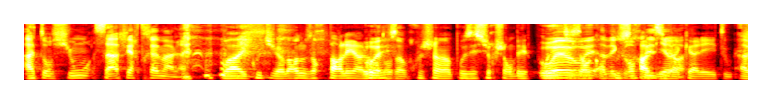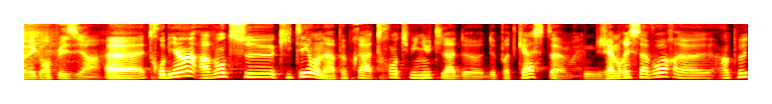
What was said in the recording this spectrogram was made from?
attention, ça va faire très mal. ouais, écoute, tu viendras nous en reparler alors dans un prochain posé sur Chambé. Ouais, ouais, avec grand plaisir. calé et tout. Avec grand plaisir. Euh, trop bien. Avant de se quitter, on est à peu près à 30 minutes là de, podcast. J'aimerais savoir euh, un peu,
